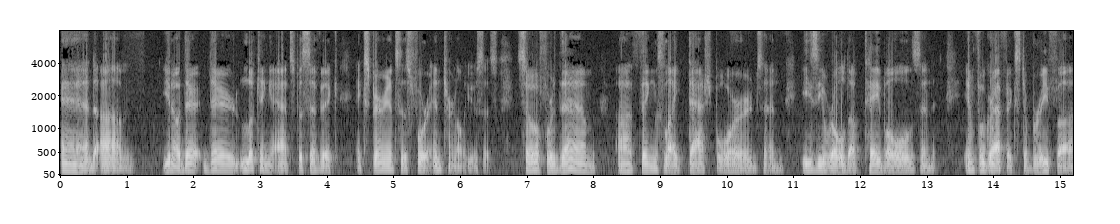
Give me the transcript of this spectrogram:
And um, you know they're they're looking at specific experiences for internal uses. So for them uh, things like dashboards and easy rolled up tables and infographics to brief uh,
